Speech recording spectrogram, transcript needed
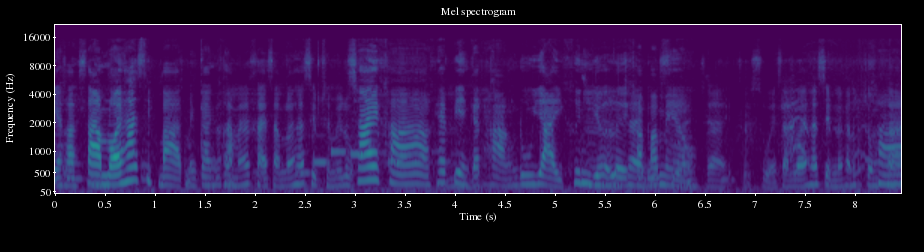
อะค่ะ 350 บาทเหมือนกันกระถาค่ะ งมันก็ขายสามร้อยห้าสิบใช่ไหมลูกใช่ค่ะ แค่เปลี่ยนกระถางดูใหญ่ขึ้นเยอะเลยค่ะใช่ป้าแมวดูสยใช่สวยสามร้อยห้าสิบนะคะท่านผู้ชมค่ะขา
